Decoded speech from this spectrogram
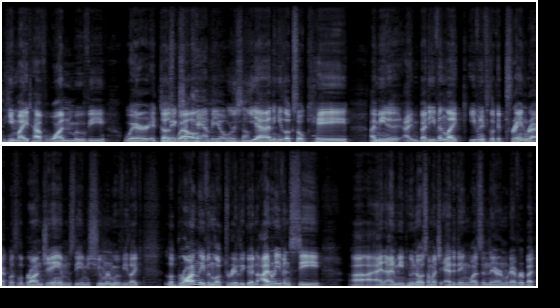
He might have one movie where it does well. a cameo or something. Yeah, and he looks okay. I mean, it, I, but even like even if you look at Trainwreck with LeBron James, the Amy Schumer movie, like LeBron even looked really good. And I don't even see, uh, and I mean, who knows how much editing was in there and whatever, but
